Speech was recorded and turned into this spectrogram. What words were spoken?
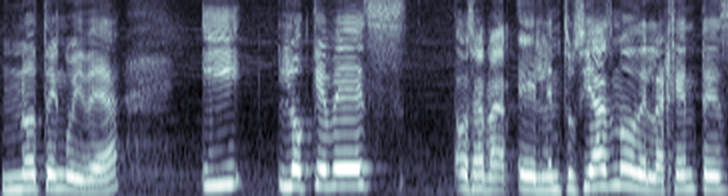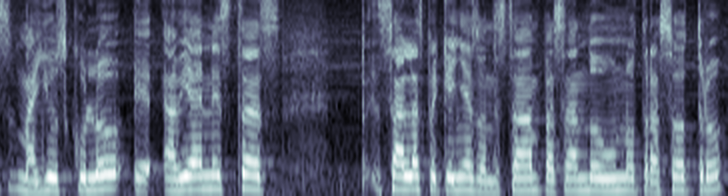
No tengo idea. Y lo que ves, o sea, el entusiasmo de la gente es mayúsculo. Eh, había en estas salas pequeñas donde estaban pasando uno tras otro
